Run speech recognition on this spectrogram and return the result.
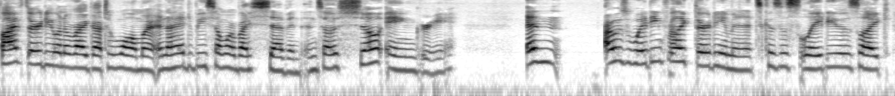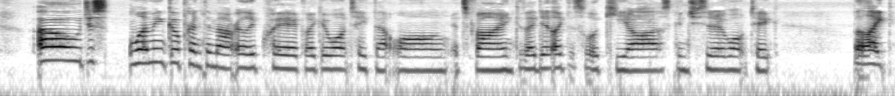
5:30 whenever I got to Walmart and I had to be somewhere by 7. And so I was so angry. And I was waiting for like 30 minutes cuz this lady was like, "Oh, just let me go print them out really quick. Like, it won't take that long. It's fine. Because I did like this little kiosk, and she said it won't take but like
